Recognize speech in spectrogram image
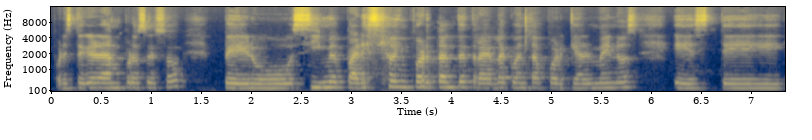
por este gran proceso, pero sí me pareció importante traer la cuenta porque al menos este,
